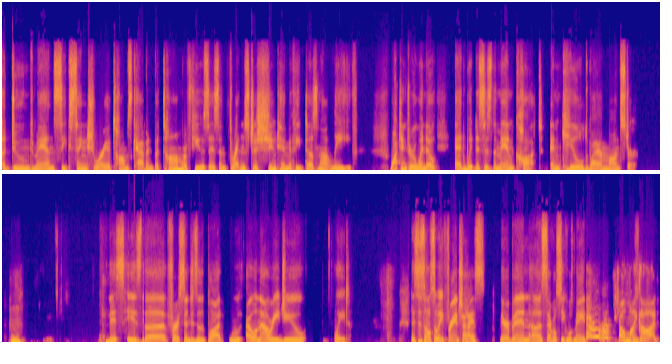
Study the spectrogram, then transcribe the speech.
A doomed man seeks sanctuary at Tom's cabin, but Tom refuses and threatens to shoot him if he does not leave. Watching through a window, Ed witnesses the man caught and killed by a monster. This is the first sentence of the plot. I will now read you. Wait. This is also a franchise. There have been uh, several sequels made. Oh my god!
